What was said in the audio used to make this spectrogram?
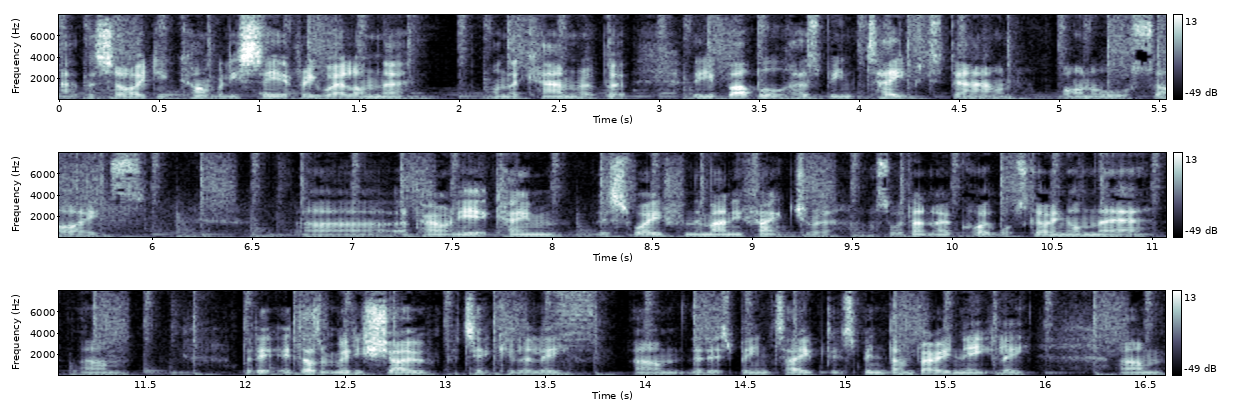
at the side. You can't really see it very well on the on the camera, but the bubble has been taped down on all sides. Uh, apparently, it came this way from the manufacturer, so I don't know quite what's going on there. Um, but it, it doesn't really show particularly um, that it's been taped. It's been done very neatly. Um,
